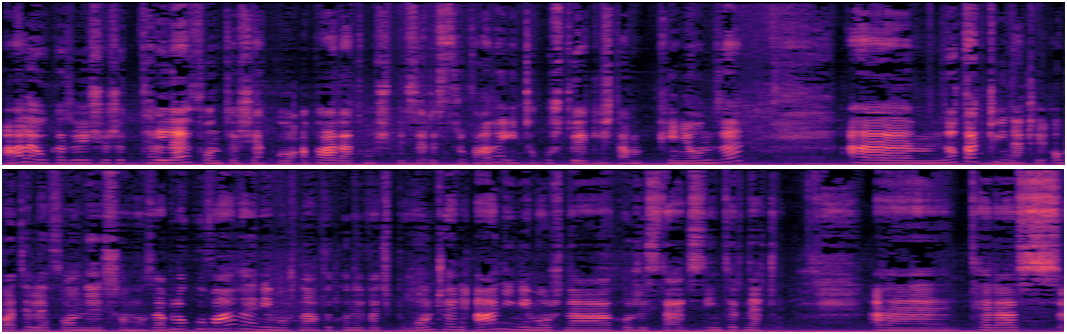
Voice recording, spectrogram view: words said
ale okazuje się, że telefon też jako aparat musi być zarejestrowany i to kosztuje jakieś tam pieniądze. No tak czy inaczej, oba telefony są zablokowane, nie można wykonywać połączeń, ani nie można korzystać z internetu. Teraz e,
